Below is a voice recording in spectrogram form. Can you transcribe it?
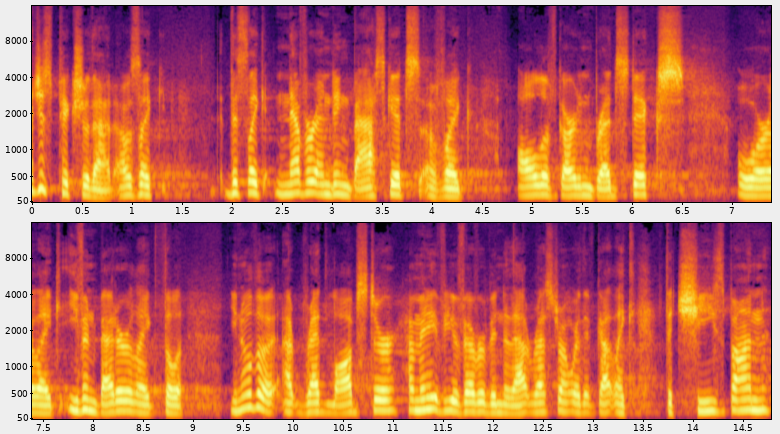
I just picture that. I was like, this like never ending baskets of like Olive Garden breadsticks, or like even better, like the you know the at Red Lobster? How many of you have ever been to that restaurant where they've got like the cheese bun?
